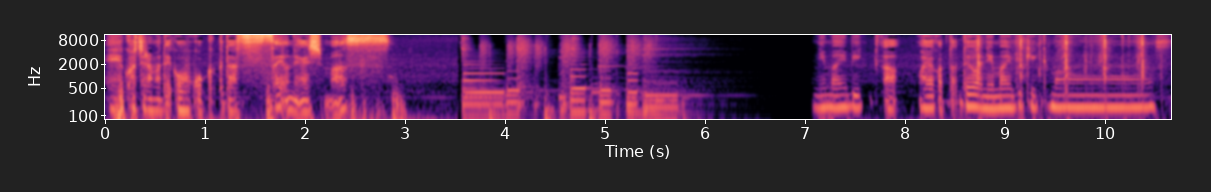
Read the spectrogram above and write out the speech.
えー、こちらまでご報告ください。お願いします。枚引きあ早かった。では2枚引きいきます。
